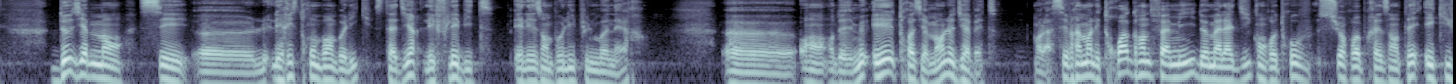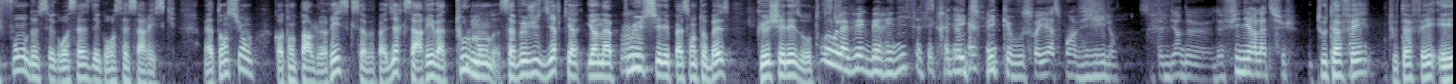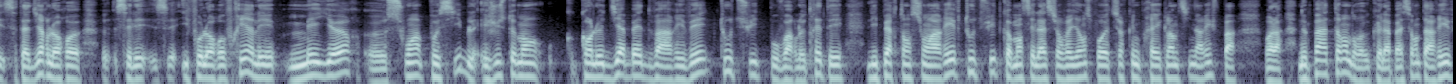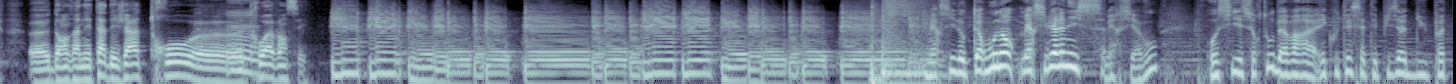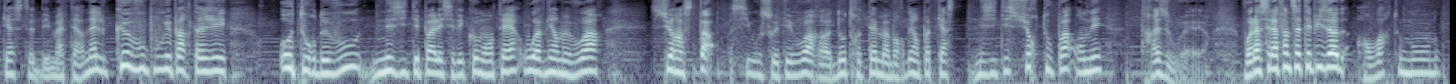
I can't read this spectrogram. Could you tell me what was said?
Deuxièmement, c'est euh, le- les risques thromboemboliques, c'est-à-dire les phlébites et les embolies pulmonaires. euh, en, en deuxième lieu. Et troisièmement, le diabète. Voilà, c'est vraiment les trois grandes familles de maladies qu'on retrouve surreprésentées et qui font de ces grossesses des grossesses à risque. Mais attention, quand on parle de risque, ça ne veut pas dire que ça arrive à tout le monde. Ça veut juste dire qu'il y en a plus chez les patientes obèses que chez les autres. Oui, on l'a vu avec Bérénice, ça s'est Ce très qui bien explique que vous soyez à ce point vigilant. C'est peut-être bien de, de finir là-dessus. Tout à fait, tout à fait. Et c'est-à-dire, leur, euh, c'est les- c'est- il faut leur offrir les meilleurs euh, soins possibles. Et justement, qu- quand le diabète va arriver, tout de suite pouvoir le traiter. L'hypertension arrive, tout de suite commencer la surveillance pour être sûr qu'une prééclampsie n'arrive pas. Voilà, ne pas attendre que la patiente arrive euh, dans un état déjà trop, euh, Mm. trop avancé. Merci docteur Bounan, merci Bérénice, merci à vous aussi et surtout d'avoir écouté cet épisode du podcast des maternelles que vous pouvez partager autour de vous. N'hésitez pas à laisser des commentaires ou à venir me voir sur Insta si vous souhaitez voir euh, d'autres thèmes abordés en podcast. N'hésitez surtout pas, on est très ouvert. Voilà, c'est la fin de cet épisode. Au revoir tout le monde.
